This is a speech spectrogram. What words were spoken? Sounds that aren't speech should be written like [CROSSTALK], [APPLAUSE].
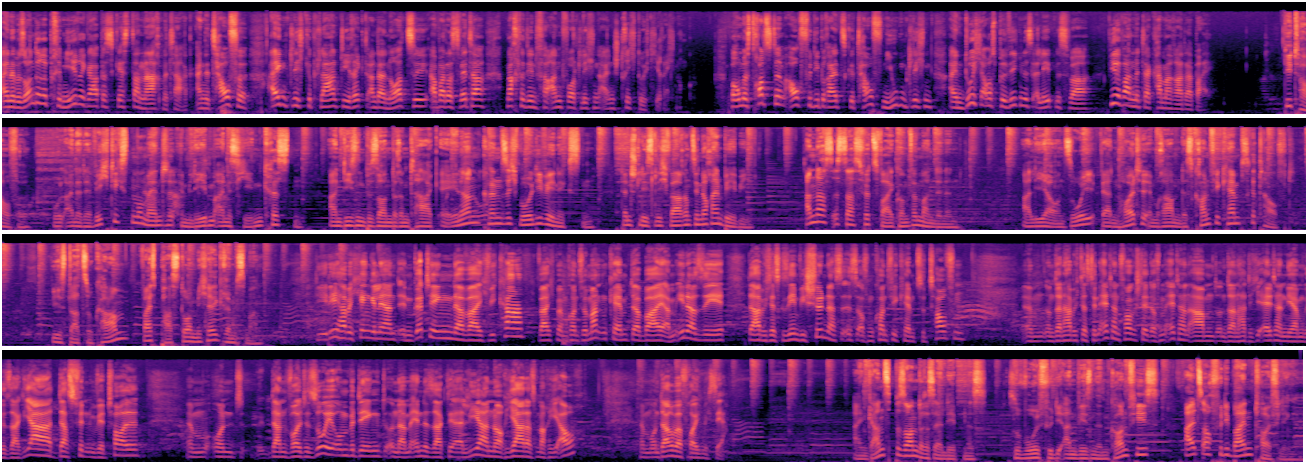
Eine besondere Premiere gab es gestern Nachmittag. Eine Taufe, eigentlich geplant direkt an der Nordsee, aber das Wetter machte den Verantwortlichen einen Strich durch die Rechnung. Warum es trotzdem auch für die bereits getauften Jugendlichen ein durchaus bewegendes Erlebnis war, wir waren mit der Kamera dabei. Die Taufe, wohl einer der wichtigsten Momente im Leben eines jeden Christen. An diesen besonderen Tag erinnern können sich wohl die wenigsten, denn schließlich waren sie noch ein Baby. Anders ist das für zwei Konfirmandinnen. Alia und Zoe werden heute im Rahmen des Konfi-Camps getauft. Wie es dazu kam, weiß Pastor Michael Grimsmann. Die Idee habe ich kennengelernt in Göttingen, da war ich Vikar, war ich beim Konfirmandencamp dabei am Edersee. Da habe ich das gesehen, wie schön das ist, auf dem Konfi-Camp zu taufen. Ähm, und dann habe ich das den Eltern vorgestellt auf dem Elternabend und dann hatte ich Eltern, die haben gesagt, ja, das finden wir toll. Ähm, und dann wollte Zoe unbedingt und am Ende sagte Alia noch, ja, das mache ich auch. Ähm, und darüber freue ich mich sehr. Ein ganz besonderes Erlebnis, sowohl für die anwesenden Konfis als auch für die beiden Täuflinge.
